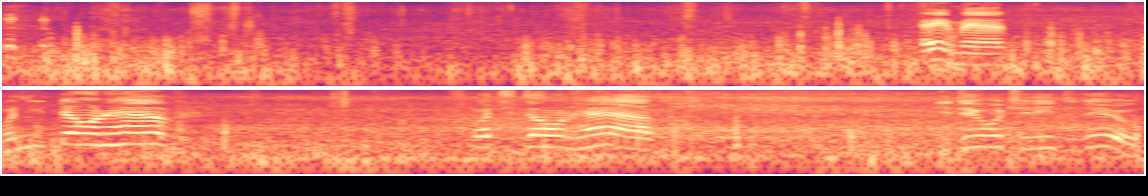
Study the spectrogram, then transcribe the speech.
hey man, when you don't have what you don't have, you do what you need to do.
